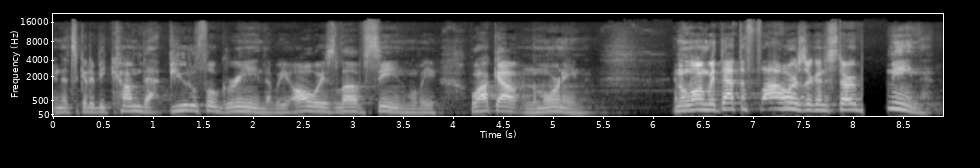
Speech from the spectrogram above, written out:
and it's going to become that beautiful green that we always love seeing when we walk out in the morning. And along with that, the flowers are going to start blooming.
